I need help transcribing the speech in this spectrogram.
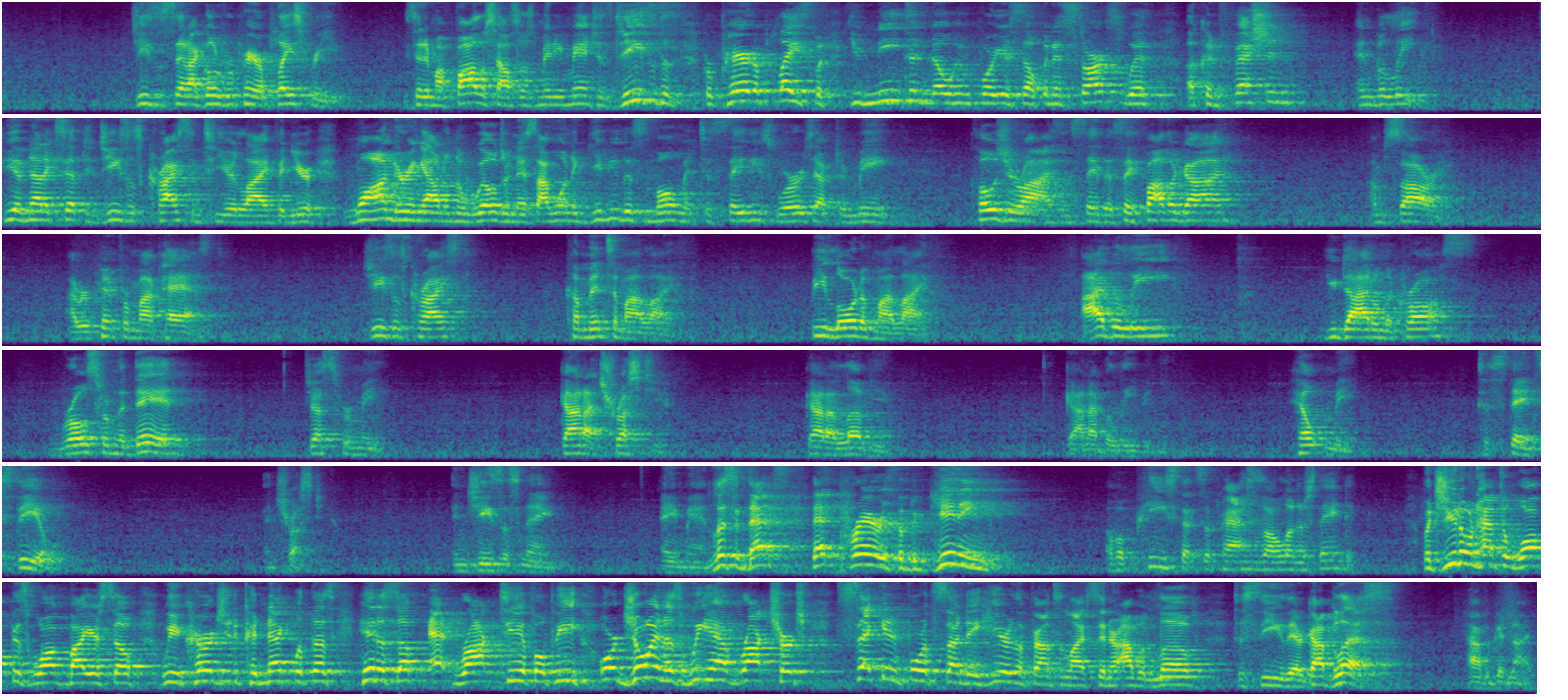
Jesus said, I go to prepare a place for you. He said, In my Father's house, there's many mansions. Jesus has prepared a place, but you need to know Him for yourself. And it starts with a confession and belief. If you have not accepted Jesus Christ into your life and you're wandering out in the wilderness, I want to give you this moment to say these words after me. Close your eyes and say this. Say, Father God, I'm sorry. I repent from my past. Jesus Christ, come into my life. Be Lord of my life. I believe you died on the cross, rose from the dead just for me. God, I trust you. God, I love you. God, I believe in you. Help me to stand still and trust you. In Jesus' name, amen. Listen, that's, that prayer is the beginning of a peace that surpasses all understanding. But you don't have to walk this walk by yourself. We encourage you to connect with us. Hit us up at Rock TFOP or join us. We have Rock Church second and fourth Sunday here in the Fountain Life Center. I would love to see you there. God bless. Have a good night.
